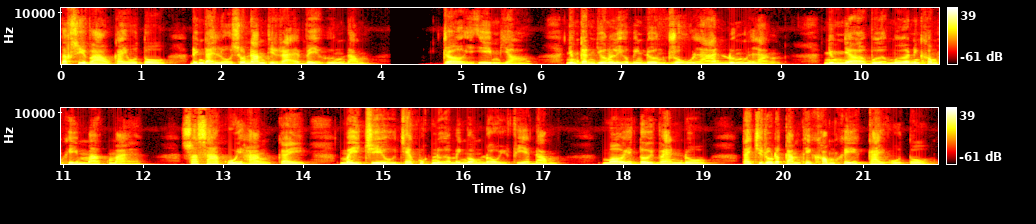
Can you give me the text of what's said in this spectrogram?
Taxi vào cây ô tô, đến đại lộ số 5 thì rẽ về hướng đông. Trời im gió, những cành dương liễu bên đường rủ lá đứng lặng, nhưng nhờ vừa mưa nên không khí mát mẻ. Xa xa cuối hàng cây, mây chiều che khuất nửa mấy ngọn đồi phía đông. Mới tới Vendo, Taichiro đã cảm thấy không khí cay ô tô.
